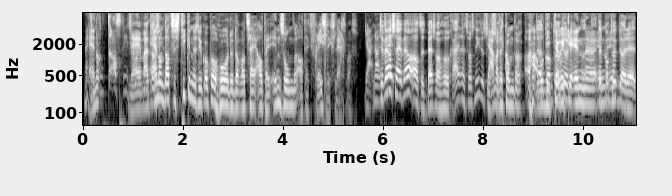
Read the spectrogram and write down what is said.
Met En een fantastisch Nee, maar het lied. En omdat ze stiekem natuurlijk ook wel hoorden dat wat zij altijd inzonden altijd vreselijk slecht was. ja, nou, Terwijl twee- zij wel altijd best wel hoog eindigt. Het was niet alsof Ja, maar ze- dat komt door al dat die Turken de- in, eh, dat in, komt in- ook door de,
